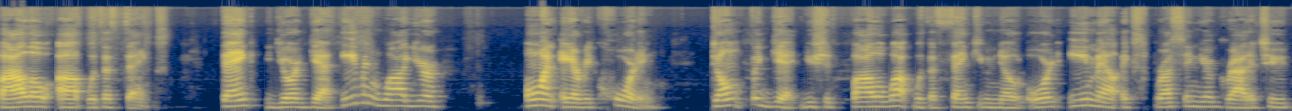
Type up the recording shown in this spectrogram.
Follow up with a thanks. Thank your guest. Even while you're on air recording don't forget, you should follow up with a thank you note or an email expressing your gratitude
